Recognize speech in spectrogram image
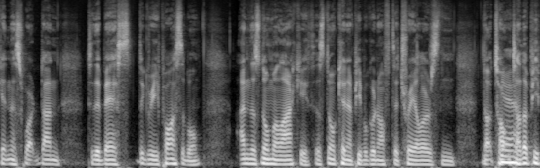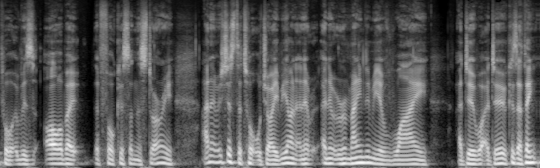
getting this work done to the best degree possible. And there's no malarkey. There's no kind of people going off to trailers and not talking Yeah. to other people. It was all about the focus on the story, and it was just a total joy to be on. it. And it and it reminded me of why I do what I do because I think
